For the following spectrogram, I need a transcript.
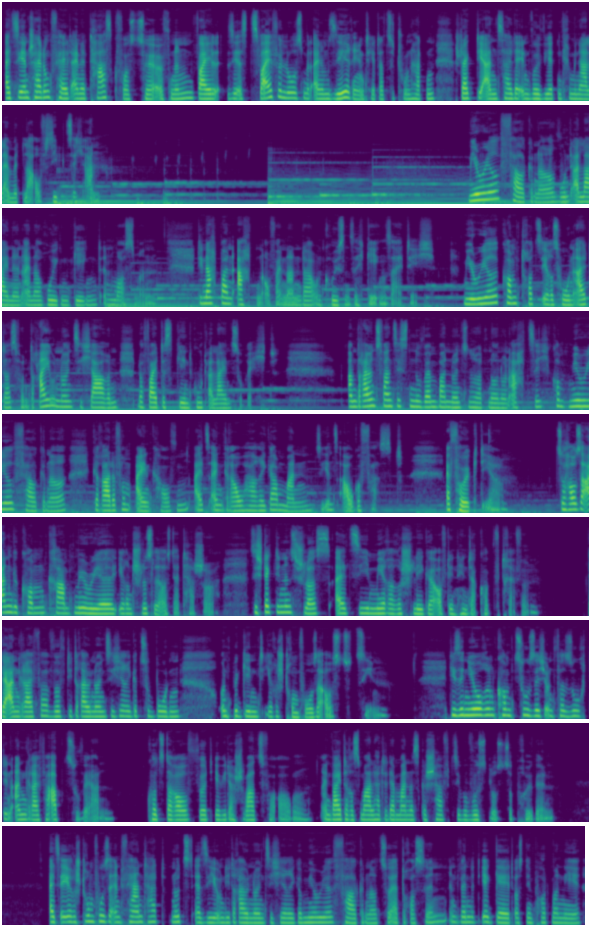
Als die Entscheidung fällt, eine Taskforce zu eröffnen, weil sie es zweifellos mit einem Serientäter zu tun hatten, steigt die Anzahl der involvierten Kriminalermittler auf 70 an. Muriel Falconer wohnt alleine in einer ruhigen Gegend in Mossman. Die Nachbarn achten aufeinander und grüßen sich gegenseitig. Muriel kommt trotz ihres hohen Alters von 93 Jahren noch weitestgehend gut allein zurecht. Am 23. November 1989 kommt Muriel Falconer gerade vom Einkaufen, als ein grauhaariger Mann sie ins Auge fasst. Er folgt ihr. Zu Hause angekommen, kramt Muriel ihren Schlüssel aus der Tasche. Sie steckt ihn ins Schloss, als sie mehrere Schläge auf den Hinterkopf treffen. Der Angreifer wirft die 93-Jährige zu Boden und beginnt, ihre Strumpfhose auszuziehen. Die Seniorin kommt zu sich und versucht, den Angreifer abzuwehren. Kurz darauf wird ihr wieder schwarz vor Augen. Ein weiteres Mal hatte der Mann es geschafft, sie bewusstlos zu prügeln. Als er ihre Strumpfhose entfernt hat, nutzt er sie, um die 93-jährige Muriel Falconer zu erdrosseln, entwendet ihr Geld aus dem Portemonnaie,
